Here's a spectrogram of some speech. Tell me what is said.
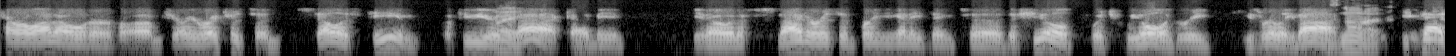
Carolina owner um, Jerry Richardson sell his team a few years Right. back. I mean, you know, and if Snyder isn't bringing anything to the Shield, which we all agree he's really not, It's not. he's not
